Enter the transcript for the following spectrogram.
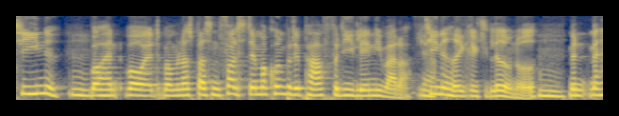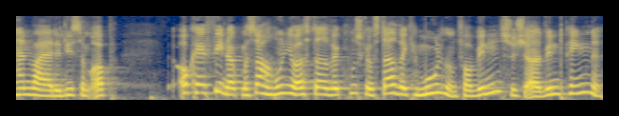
Tine, mm. hvor, han, hvor, at, hvor man også bare sådan, folk stemmer kun på det par, fordi Lenny var der. Ja. Tine havde ikke rigtig lavet noget, mm. men, men han vejer det ligesom op. Okay, fint nok, men så har hun jo også stadigvæk, hun skal jo stadigvæk have muligheden for at vinde, synes jeg, at vinde pengene.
